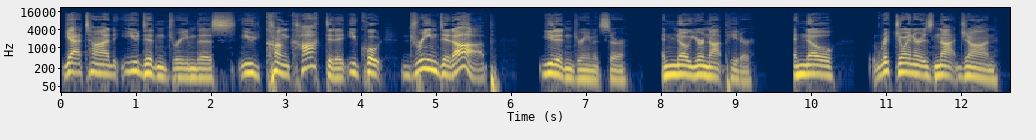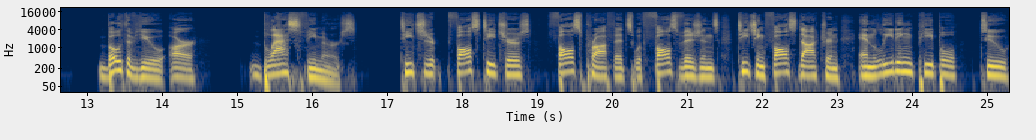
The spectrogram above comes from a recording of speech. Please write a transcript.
Yeah, Todd, you didn't dream this. You concocted it. You, quote, dreamed it up. You didn't dream it, sir. And no, you're not Peter. And no, Rick Joyner is not John. Both of you are blasphemers, teacher, false teachers, false prophets with false visions, teaching false doctrine, and leading people to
